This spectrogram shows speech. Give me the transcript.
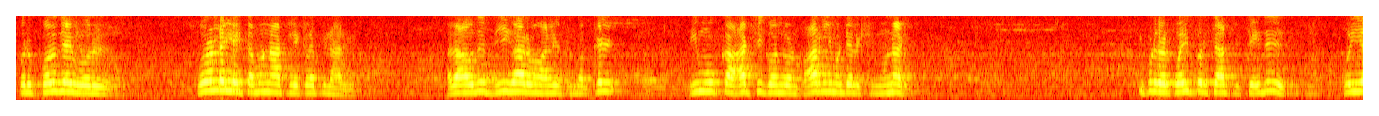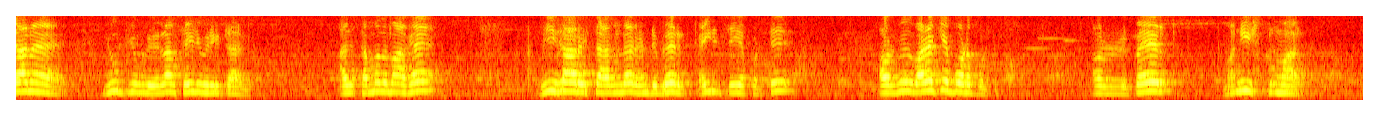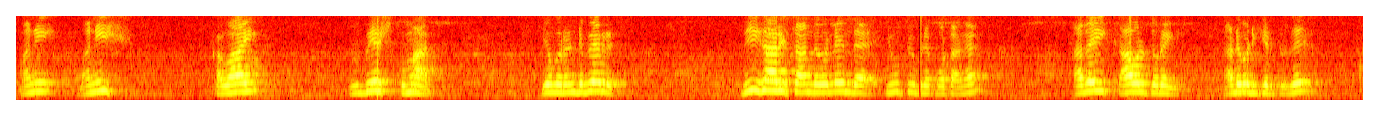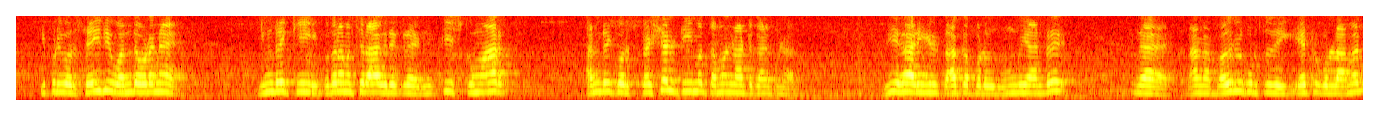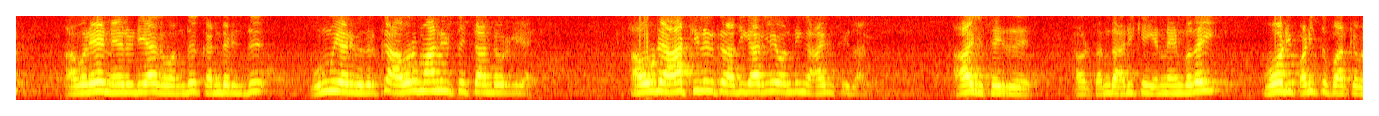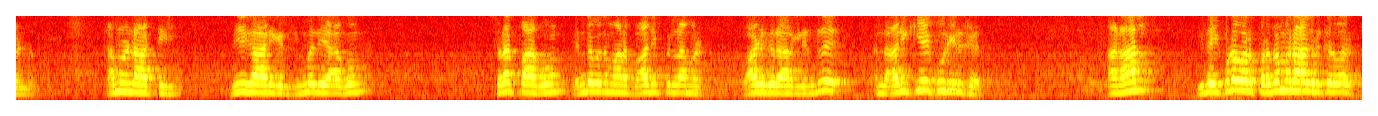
ஒரு பொருளை ஒரு உருளையை தமிழ்நாட்டில் கிளப்பினார்கள். அதாவது பீகார் மாநிலத்து மக்கள் திமுக ஆட்சிக்கு வந்தவன் பார்லிமெண்ட் எலெக்ஷன் முன்னாடி. இப்படி ஒரு பொய் பிரச்சாரத்தை செய்து பொய்யான யூடியூப்ல எல்லாம் செய்து வெளியிட்டார்கள் அது சம்பந்தமாக பீகாரை சார்ந்த ரெண்டு பேர் கைது செய்யப்பட்டு அவர் மீது வழக்கே போடப்பட்டு அவருடைய பெயர் மணீஷ் குமார். மணி மணீஷ் கவாய் ருபேஷ் குமார். இவங்க ரெண்டு பேர் பீகாரை சார்ந்தவர்களே இந்த யூடியூப்பில் போட்டாங்க. அதை காவல்துறை நடவடிக்கை எடுத்தது. இப்படி ஒரு செய்தி வந்த உடனே இன்றைக்கு முதலமைச்சராக இருக்கிற நிதிஷ்குமார் அன்றைக்கு ஒரு ஸ்பெஷல் டீமை தமிழ்நாட்டுக்கு அனுப்பினார். பீகாரிகள் தாக்கப்படுவது உண்மையான்று இந்த நாங்கள் பதில் கொடுத்ததை ஏற்றுக்கொள்ளாமல் அவரே நேரடியாக வந்து கண்டறிந்து உண்மை அறிவதற்கு அவர் மாநிலத்தை சார்ந்தவர்களே அவருடைய ஆட்சியில் இருக்கிற அதிகாரிகளே வந்து இங்கே ஆய்வு செய்தார்கள். ஆய்வு செய்து அவர் தந்த அறிக்கை என்ன என்பதை மோடி படித்து பார்க்க வேண்டும். தமிழ்நாட்டில் பீகாரிகள் நிம்மதியாகவும் சிறப்பாகவும் எந்த விதமான பாதிப்பு இல்லாமல் வாழுகிறார்கள் என்று அந்த அறிக்கையே கூறியிருக்கிறது. ஆனால் இதை கூட ஒரு பிரதமராக இருக்கிறவர்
